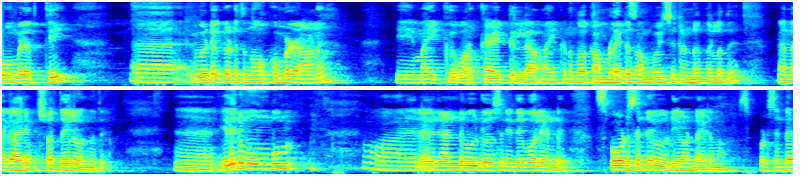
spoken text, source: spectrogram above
റൂമിലെത്തി വീഡിയോ ഒക്കെ എടുത്ത് നോക്കുമ്പോഴാണ് ഈ മൈക്ക് വർക്കായിട്ടില്ല മൈക്കിന് എന്തോ കംപ്ലൈന്റ് സംഭവിച്ചിട്ടുണ്ട് എന്നുള്ളത് എന്ന കാര്യം ശ്രദ്ധയിൽ വന്നത്. ഇതിനു മുമ്പും രണ്ട് വീഡിയോസിന് ഇതേപോലെയുണ്ട്. സ്പോർട്സിന്റെ വീഡിയോ ഉണ്ടായിരുന്നു. സ്പോർട്സിന്റെ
